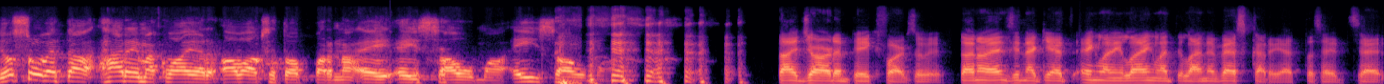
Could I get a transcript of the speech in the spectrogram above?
jos sulla vetää Harry Maguire avaukset opparina, ei, ei saumaa, ei saumaa. tai Jordan Pickford. Tai no ensinnäkin, että Englannilla on englantilainen veskari, että se, se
